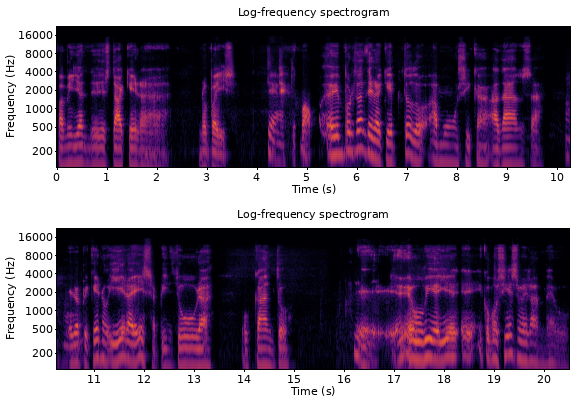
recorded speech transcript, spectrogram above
família de destaque na, no país. Certo. Bom, o importante era que toda a música, a dança, uhum. era pequeno e era essa pintura, o canto. Eh, eu via e, e como se isso era meu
